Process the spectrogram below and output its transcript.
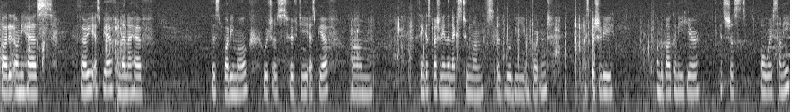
But it only has 30 SPF and then I have this body milk which is 50 SPF um, I think especially in the next two months it will be important. Especially on the balcony here it's just always sunny.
